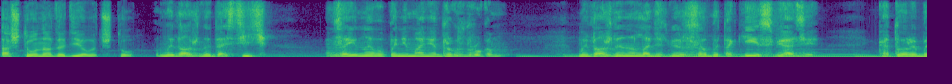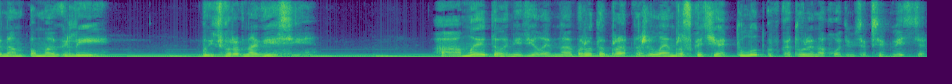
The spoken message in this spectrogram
А что надо делать? Что? Мы должны достичь взаимного понимания друг с другом. Мы должны наладить между собой такие связи, которые бы нам помогли быть в равновесии. А мы этого не делаем, наоборот, обратно желаем раскачать ту лодку, в которой находимся все вместе.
